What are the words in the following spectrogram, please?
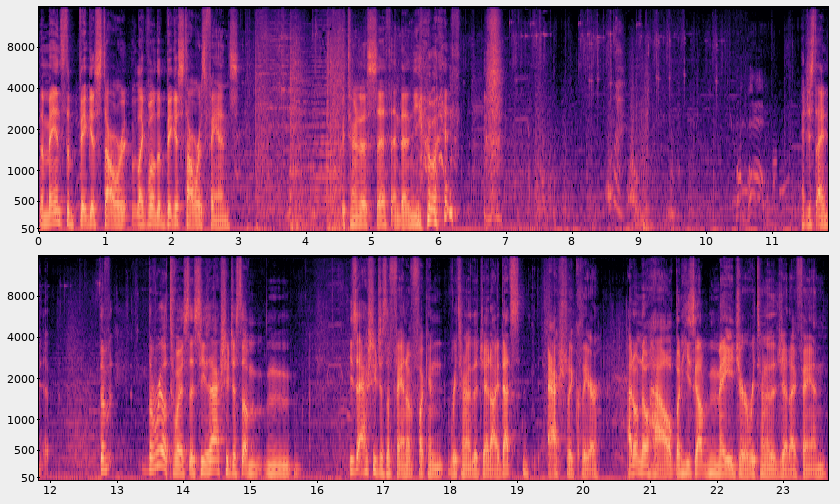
The man's the biggest Star Wars... Like, one of the biggest Star Wars fans. Return of the Sith and then you I just I the the real twist is he's actually just a he's actually just a fan of fucking Return of the Jedi. That's actually clear. I don't know how, but he's got major Return of the Jedi fan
